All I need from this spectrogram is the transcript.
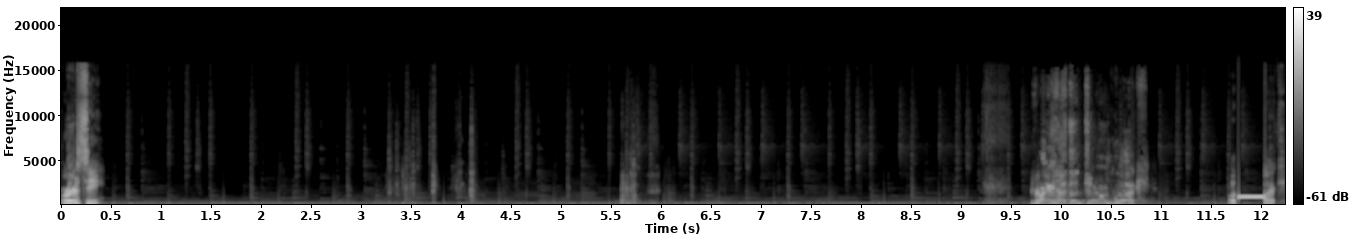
Where is he? Right at the door, look. What the fuck?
